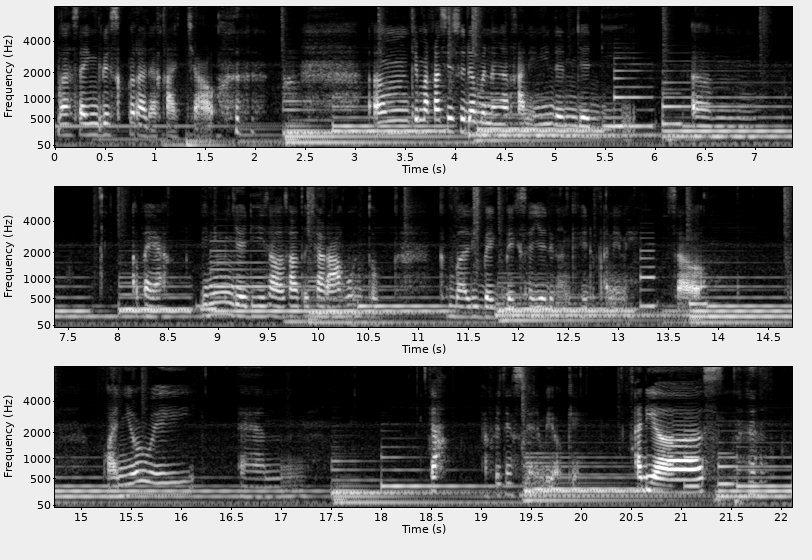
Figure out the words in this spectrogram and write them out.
bahasa Inggrisku rada kacau. Um, terima kasih sudah mendengarkan ini dan menjadi um, apa ya ini menjadi salah satu cara aku untuk kembali baik-baik saja dengan kehidupan ini. So find your way and yeah everything's gonna be okay. Adios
